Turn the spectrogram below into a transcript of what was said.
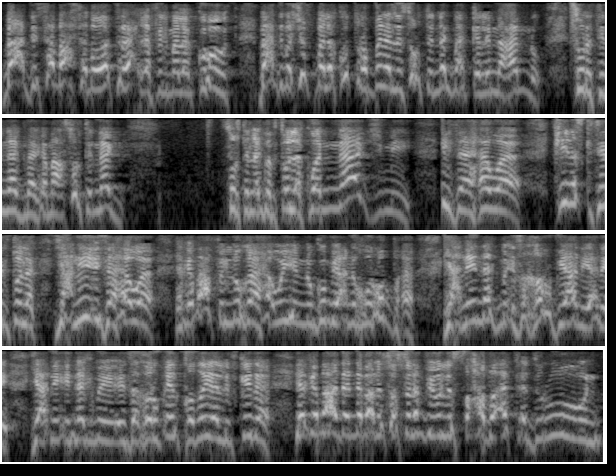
بعد سبع سنوات رحلة في الملكوت بعد ما شاف ملكوت ربنا اللي سورة النجم اتكلمنا عنه. سورة النجم يا جماعة سورة النجم. سوره النجم بتقول لك والنجم إذا هوى. في ناس كتير تقول لك يعني إيه إذا هوى؟ يا جماعة في اللغة هوي النجوم يعني غروبها. يعني إيه النجم إذا غرب يعني؟ يعني يعني النجم إذا غرب إيه القضية اللي في كده؟ يا جماعة ده النبي عليه الصلاة والسلام بيقول للصحابة اتدرون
